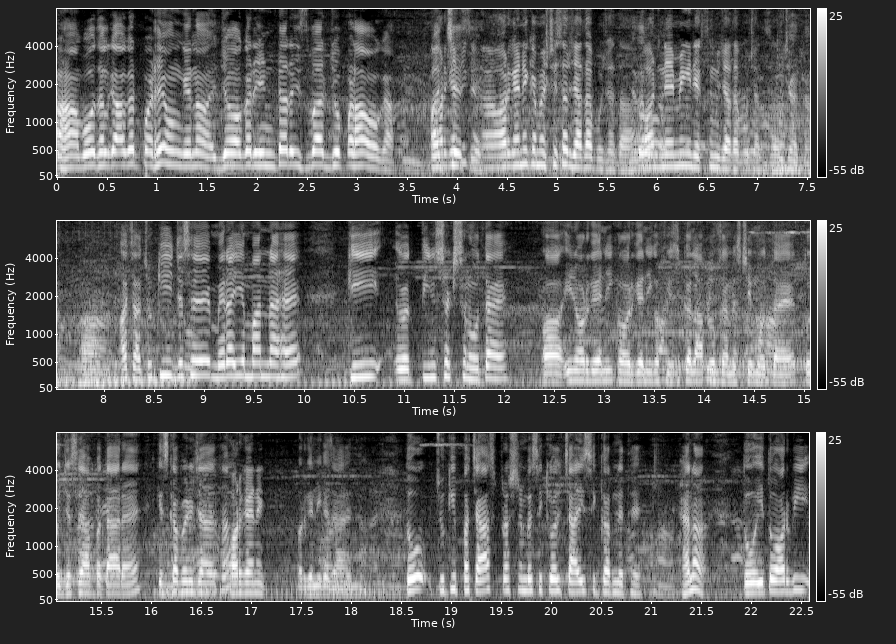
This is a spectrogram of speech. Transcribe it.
हाँ बहुत हल्का। अगर पढ़े होंगे ना जो अगर इंटर इस बार जो पढ़ा होगा अच्छे से। ऑर्गेनिक केमिस्ट्री सर ज़्यादा पूछा था। और नेमिंग रिएक्शन में ज़्यादा पूछा था पूछा था। हाँ। अच्छा चूँकि जैसे मेरा ये मानना है कि तीन सेक्शन होता है इनऑर्गेनिक ऑर्गेनिक और फ़िज़िकल आप लोग केमिस्ट्री में होता है। तो जैसे आप बता रहे हैं किसका पेड़ ज़्यादा था? ऑर्गेनिक ऑर्गेनिक का ज़्यादा था। तो चूँकि पचास प्रश्न में से केवल चालीस ही करने थे है। ना? तो ये तो और भी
